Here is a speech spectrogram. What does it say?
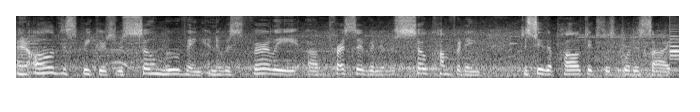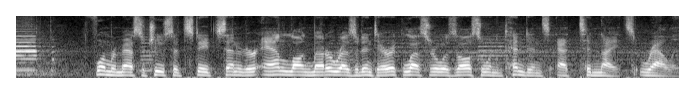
and all of the speakers were so moving, and it was fairly oppressive, and it was so comforting to see the politics was put aside. Former Massachusetts State Senator and Longmeadow resident Eric Lesser was also in attendance at tonight's rally.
